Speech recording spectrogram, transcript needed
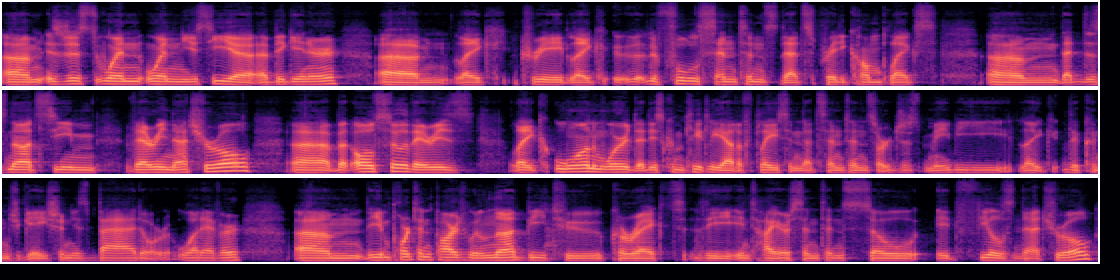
Um, it's just when when you see a, a beginner um, like create like the full sentence that's pretty complex, um, that does not seem very natural, uh, but also there is like one word that is completely out of place in that sentence or just maybe like the conjugation is bad or whatever um, the important part will not be to correct the entire sentence so it feels natural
